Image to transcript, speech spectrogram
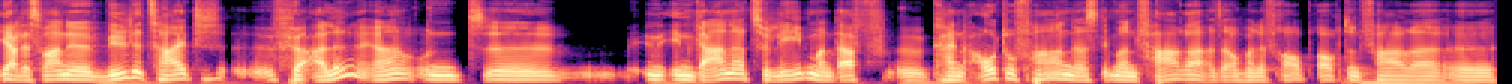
Ja, das war eine wilde Zeit äh, für alle, ja. Und äh, in, in Ghana zu leben, man darf äh, kein Auto fahren, da ist immer ein Fahrer, also auch meine Frau braucht einen Fahrer.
